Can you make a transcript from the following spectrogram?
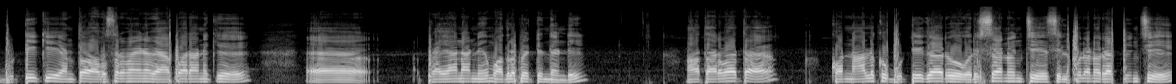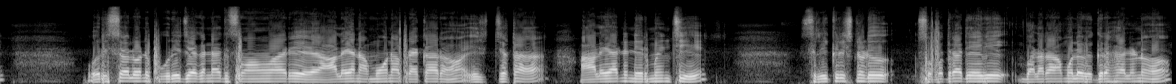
బుట్టికి ఎంతో అవసరమైన వ్యాపారానికి ప్రయాణాన్ని మొదలుపెట్టిందండి. ఆ తర్వాత కొన్నాళ్ళకు బుట్టి గారు ఒరిస్సా నుంచి శిల్పులను రప్పించి ఒరిస్సాలోని పూరి జగన్నాథ స్వామివారి ఆలయ నమూనా ప్రకారం ఇచ్చట ఆలయాన్ని నిర్మించి శ్రీకృష్ణుడు సుభద్రాదేవి బలరాముల విగ్రహాలను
